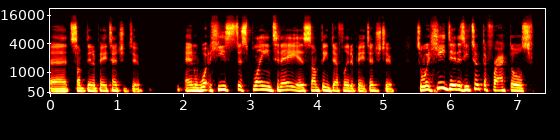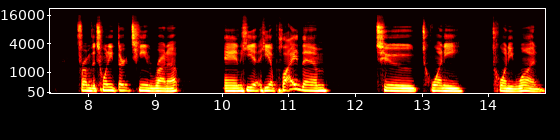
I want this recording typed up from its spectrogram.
Uh, that's something to pay attention to. And what he's displaying today is something definitely to pay attention to. So what he did is he took the fractals from the 2013 run up and he he applied them to 2021.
